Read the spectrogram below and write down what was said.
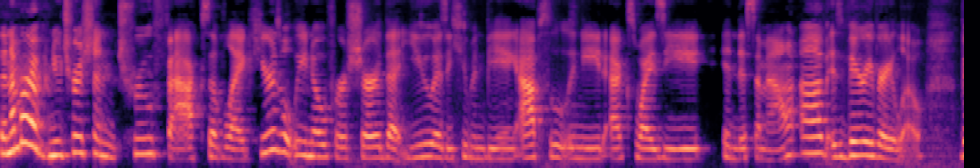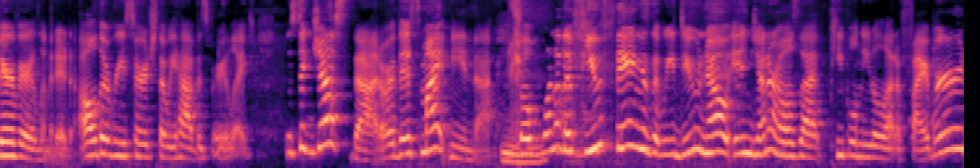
Number, the number of nutrition true facts of like here's what we know for sure that you as a human being absolutely need xyz in this amount of is very very low very very limited all the research that we have is very like this suggests that or this might mean that mm-hmm. but one of the few things that we do know in general is that people need a lot of fiber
